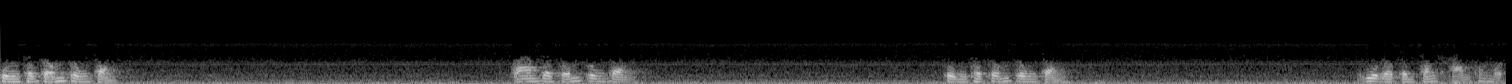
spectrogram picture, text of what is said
สิ่งผสมปรุงแต่งความผสมปรุงแต่งสิ่งผสมปรุงแต่งเรียกว่าเป็นสังขารทั้งหมด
